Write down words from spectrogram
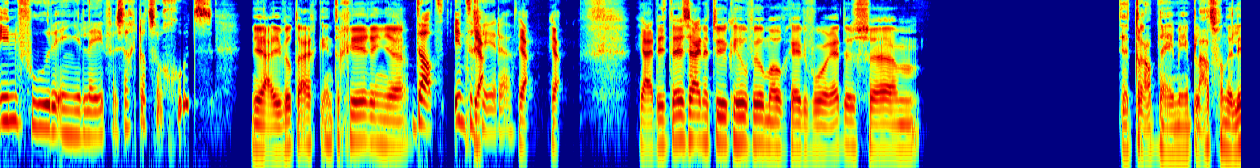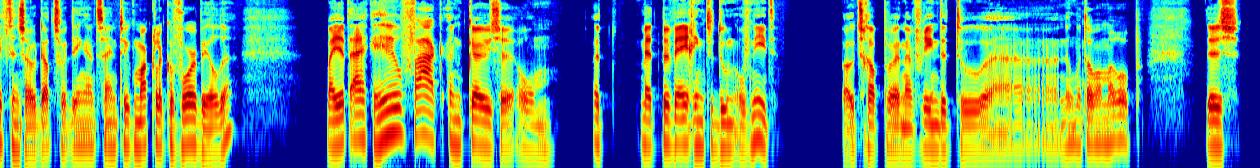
invoeren in je leven? Zeg ik dat zo goed? Ja, je wilt eigenlijk integreren in je, Dat integreren. Ja, ja. Ja, dit, er zijn natuurlijk heel veel mogelijkheden voor. Hè? Dus ehm, de trap nemen in plaats van de lift en zo, dat soort dingen. Het zijn natuurlijk makkelijke voorbeelden. Maar je hebt eigenlijk heel vaak een keuze om het met beweging te doen of niet. Boodschappen naar vrienden toe, eh, noem het allemaal maar op. Dus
